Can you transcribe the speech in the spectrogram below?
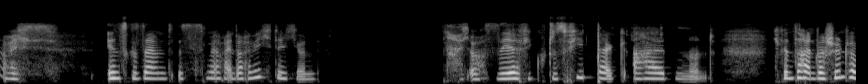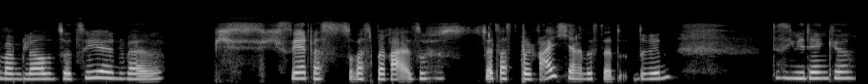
Aber ich insgesamt ist es mir auch einfach wichtig und habe ich auch sehr viel gutes Feedback erhalten und ich finde es auch einfach schön von meinem Glauben zu erzählen, weil ich, ich sehe etwas, so was, so, so etwas Bereicherndes da drin, dass ich mir denke,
